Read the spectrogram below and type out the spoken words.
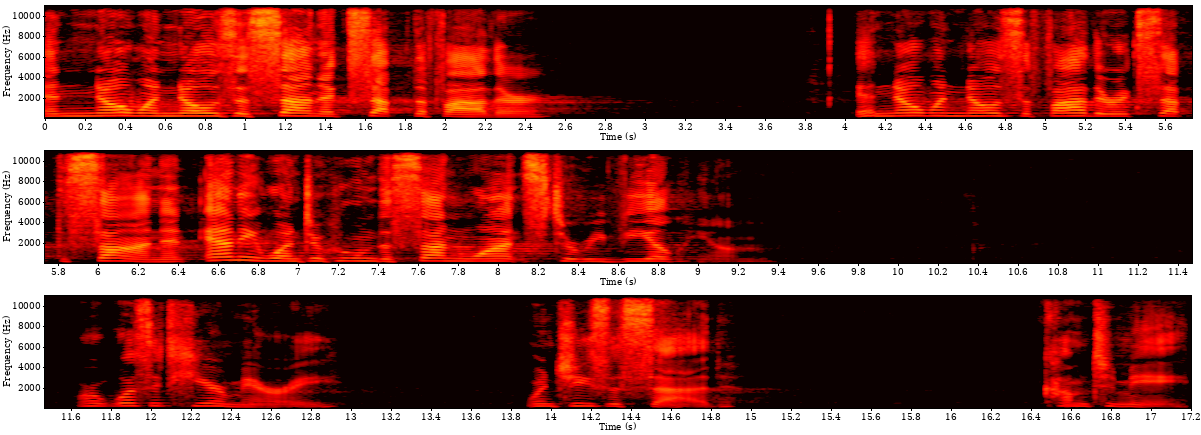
and no one knows the Son except the Father. And no one knows the Father except the Son, and anyone to whom the Son wants to reveal him. Or was it here, Mary, when Jesus said, Come to me,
